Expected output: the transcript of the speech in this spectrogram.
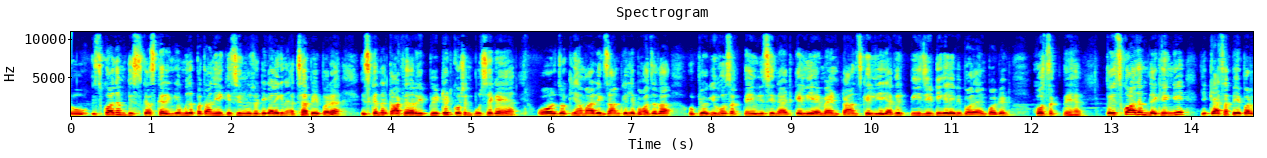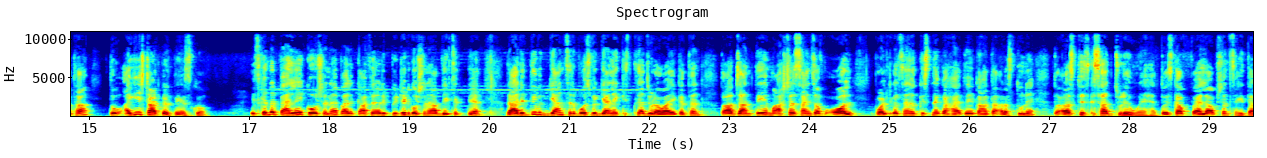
तो इसको आज हम डिस्कस करेंगे। मुझे पता नहीं है किस यूनिवर्सिटी का, लेकिन अच्छा पेपर है। इसके अंदर काफ़ी ज़्यादा रिपीटेड क्वेश्चन पूछे गए हैं और जो कि हमारे एग्ज़ाम के लिए बहुत ज़्यादा उपयोगी हो सकते हैं। यूजीसी नेट के लिए एमएन ट्रांस के लिए या फिर पीजीटी के लिए भी बहुत ज़्यादा इंपॉर्टेंट हो सकते हैं। तो इसको आज हम देखेंगे कि कैसा पेपर था। तो आइए स्टार्ट करते हैं इसको। इसके अंदर पहले ही क्वेश्चन है, पहले काफ़ी रिपीटेड क्वेश्चन है, आप देख सकते हैं। राजनीतिक विज्ञान, सर्वोच्च विज्ञान किसके साथ जुड़ा हुआ है कथन? तो आप जानते हैं master science of all political science किसने कहा है? तो ये कहा था अरस्तु ने तो अरस्तु इसके साथ जुड़े हुए हैं। तो इसका पहला ऑप्शन सही था।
